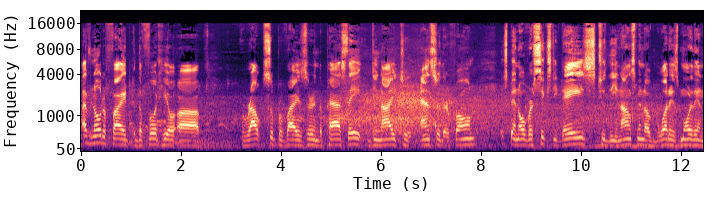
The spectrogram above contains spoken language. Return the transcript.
I've notified the Foothill uh, route supervisor in the past. They denied to answer their phone it's been over 60 days to the announcement of what is more than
